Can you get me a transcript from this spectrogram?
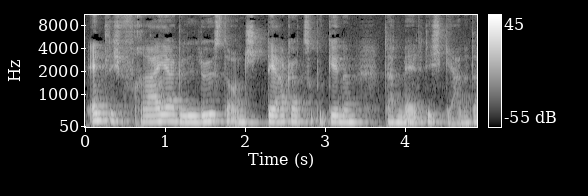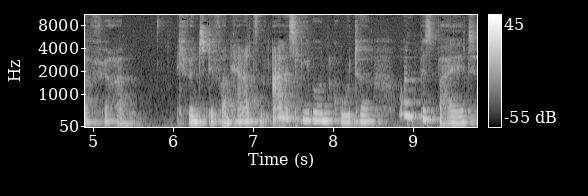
endlich freier, gelöster und stärker zu beginnen, dann melde dich gerne dafür an. Ich wünsche dir von Herzen alles Liebe und Gute und bis bald,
